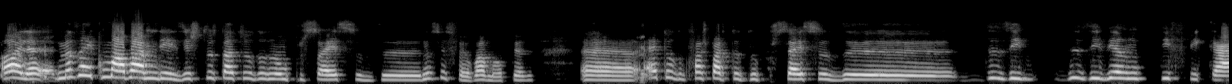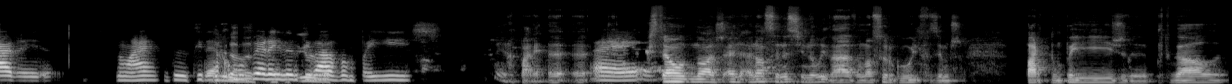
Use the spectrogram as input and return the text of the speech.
Olha, mas é como o Obama diz, isto está tudo num processo de. Não sei se foi o Obama ou o Pedro. ah, é tudo, faz parte do processo de desi- desidentificar, não é? De tirar, remover a é identidade de um país. Reparem, a, a- É, a questão de nós, a, a nossa nacionalidade, o nosso orgulho, fazemos parte de um país, de Portugal,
